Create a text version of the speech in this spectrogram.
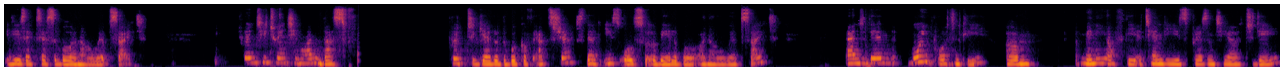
it is accessible on our website. 2021 thus put together the book of abstracts that is also available on our website. And then more importantly, um, many of the attendees present here today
